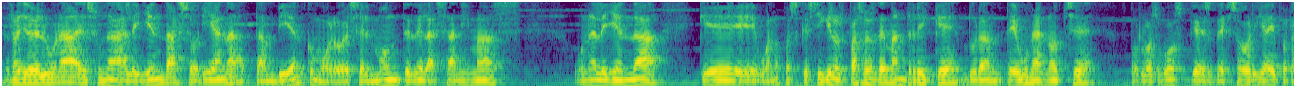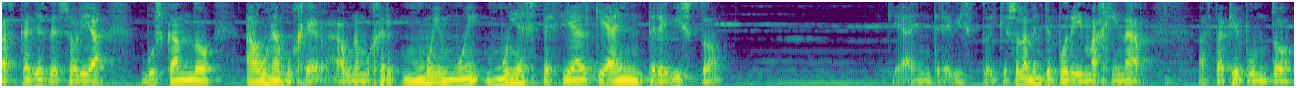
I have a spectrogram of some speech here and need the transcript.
El Rayo de Luna es una leyenda soriana también, como lo es el Monte de las Ánimas, una leyenda que, bueno, pues que sigue los pasos de Manrique durante una noche por los bosques de Soria y por las calles de Soria buscando a una mujer, a una mujer muy, muy, muy especial que ha entrevisto, que ha entrevisto y que solamente puede imaginar hasta qué punto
